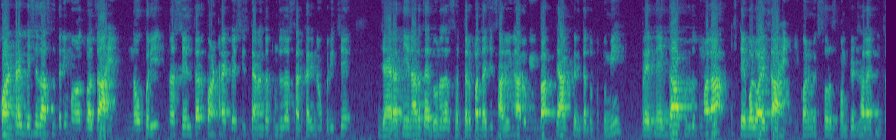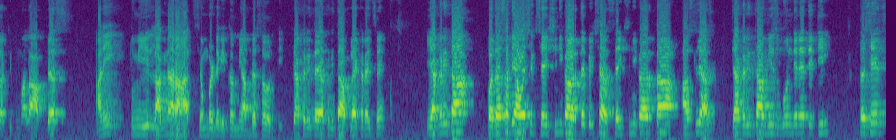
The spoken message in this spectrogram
कॉन्ट्रॅक्ट बेसिस असलं तरी महत्वाचं आहे. नोकरी नसेल तर कॉन्ट्रॅक्ट बेसिस त्यानंतर तुमचं जर सरकारी नोकरीचे जाहिरात येणारच आहे दोन हजार सत्तर पदाची सार्वजनिक आरोग्य विभाग त्याकरिता तुम्ही प्रयत्न एकदा फक्त तुम्हाला स्टेबल व्हायचं आहे. इकॉनॉमिक सोर्स कंप्लीट झालाय तुमचा की तुम्हाला अभ्यास आणि तुम्ही लागणार आहात शंभर टक्के कमी अभ्यासावरती. त्याकरिता याकरिता अप्लाय करायचंय. याकरिता पदासाठी आवश्यक शैक्षणिक अर्हतेपेक्षा शैक्षणिक अर्हता असल्यास त्याकरिता वीस गुण देण्यात येतील. तसेच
